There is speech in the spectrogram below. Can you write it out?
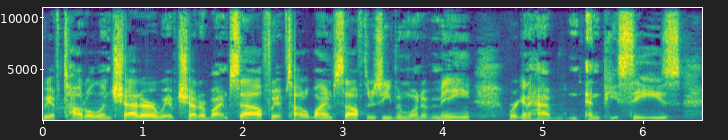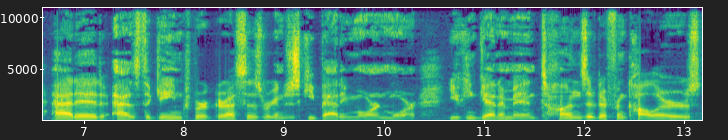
We have Tuttle and Cheddar. We have Cheddar by himself. We have Tuttle by himself. There's even one of me. We're going to have NPCs added as the game progresses. We're going to just keep adding more and more. You can get them in tons of different colors.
